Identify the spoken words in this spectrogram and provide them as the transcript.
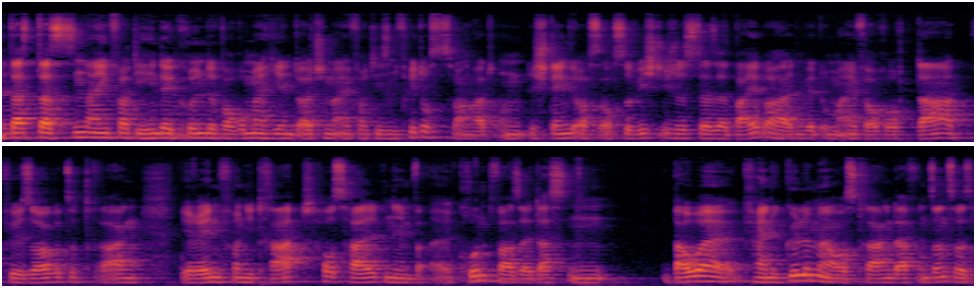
das, das sind einfach die Hintergründe, warum er hier in Deutschland einfach diesen Friedhofszwang hat. Und ich denke, dass es auch so wichtig ist, dass er beibehalten wird, um einfach auch dafür Sorge zu tragen. Wir reden von Nitrathaushalten im Grundwasser, dass ein Bauer keine Gülle mehr austragen darf und sonst was.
